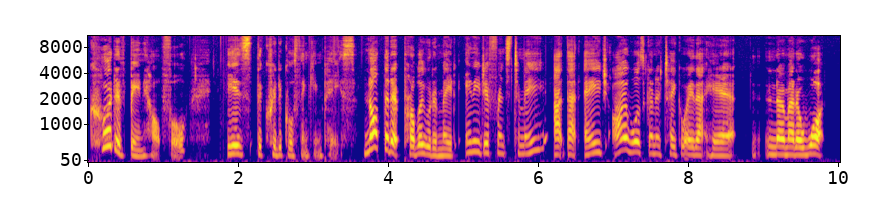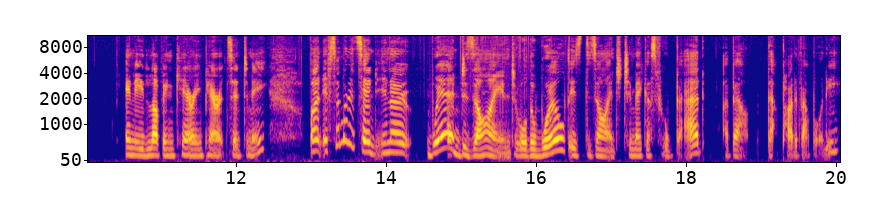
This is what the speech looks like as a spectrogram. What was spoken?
could have been helpful is the critical thinking piece. Not that it probably would have made any difference to me at that age. I was going to take away that hair no matter what any loving, caring parent said to me. But if someone had said, you know, we're designed, or the world is designed to make us feel bad about that part of our body,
